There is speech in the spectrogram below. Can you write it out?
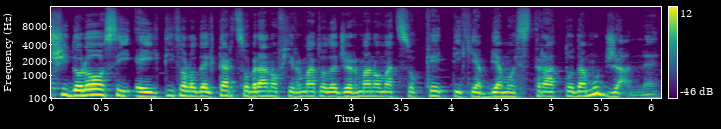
Incroci dolosi è il titolo del terzo brano firmato da Germano Mazzocchetti che abbiamo estratto da Muggianne,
